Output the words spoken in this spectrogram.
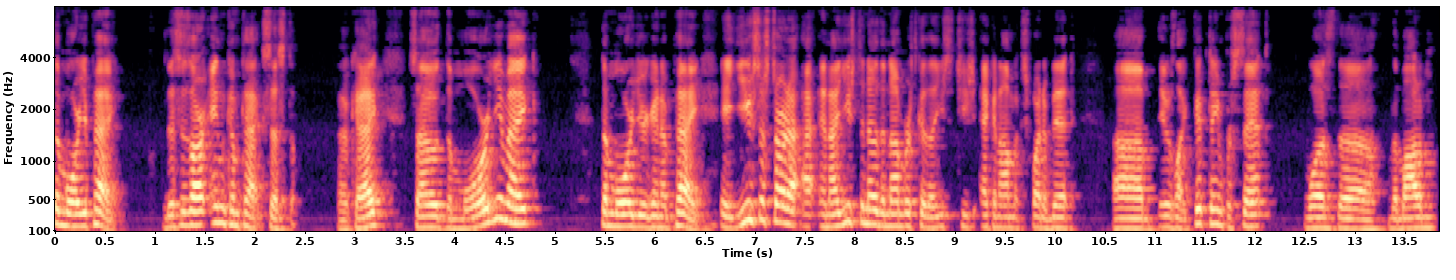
the more you pay. This is our income tax system. Okay? So the more you make, the more you're going to pay. It used to start, and I used to know the numbers because I used to teach economics quite a bit. Um, it was like 15% was the the bottom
